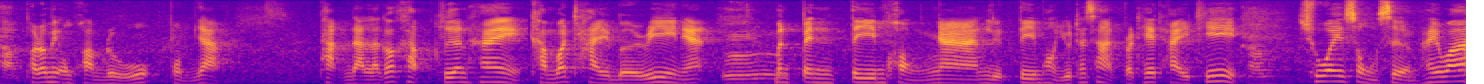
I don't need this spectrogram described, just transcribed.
ครับเพราะเรามีองค์ความรู้ผมอยากผลักดันแล้วก็ขับเคลื่อนให้คำว่าไทยเบอร์รี่เนี้ยอืมันเป็นธีมของงานหรือธีมของยุทธศาสตร์ประเทศไทยที่ครับช่วยส่งเสริมให้ว่า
